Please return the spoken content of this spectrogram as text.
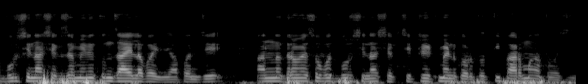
बुरशीनाशक जमिनीतून जायला पाहिजे आपण जे अन्नद्रव्यासोबत बुरशीनाशकची ट्रीटमेंट करतो ती फार महत्त्वाची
